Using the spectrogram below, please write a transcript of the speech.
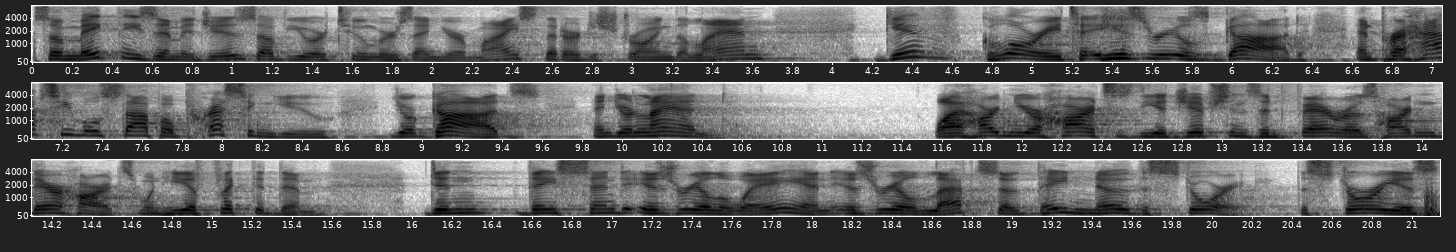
So make these images of your tumors and your mice that are destroying the land. Give glory to Israel's God, and perhaps he will stop oppressing you, your gods, and your land. Why harden your hearts as the Egyptians and Pharaohs hardened their hearts when he afflicted them? Didn't they send Israel away and Israel left? So they know the story. The story is,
